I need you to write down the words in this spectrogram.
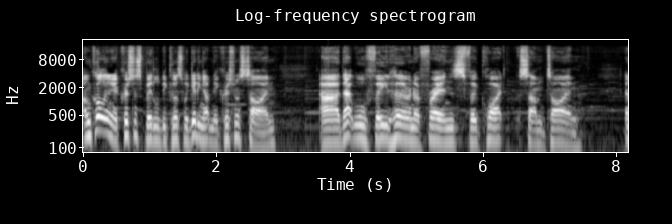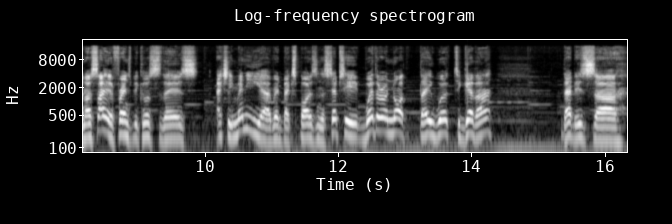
I'm calling it a Christmas beetle because we're getting up near Christmas time. Uh, that will feed her and her friends for quite some time. And I say her friends because there's actually many uh, redback spiders in the steps here. Whether or not they work together, that is, uh,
